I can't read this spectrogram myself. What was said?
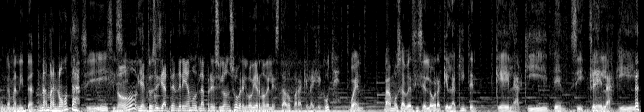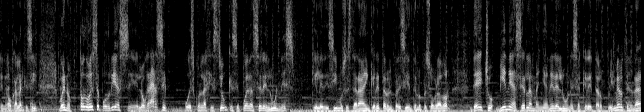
¿Una manita? Una manota. Sí, sí, ¿No? sí. Y entonces ya tendríamos la presión sobre el gobierno del estado para que la ejecute. Bueno, vamos a ver si se logra que la quiten que la quiten, sí, sí, que la quiten, ojalá que sí. Bueno, todo esto podría eh, lograrse pues con la gestión que se pueda hacer el lunes, que le decimos estará en Querétaro el presidente López Obrador. De hecho, viene a hacer la mañanera el lunes a Querétaro. Primero tendrá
